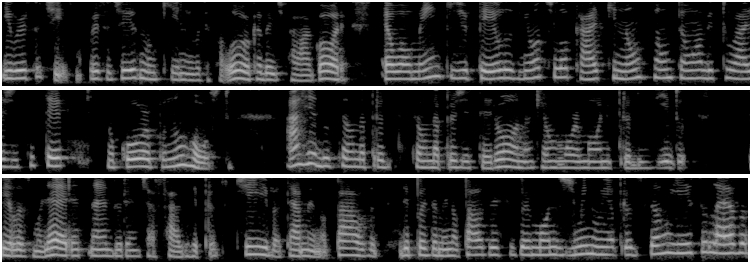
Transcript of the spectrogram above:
e o hirsutismo. O hirsutismo, que nem você falou, eu acabei de falar agora, é o aumento de pelos em outros locais que não são tão habituais de se ter no corpo, no rosto. A redução da produção da progesterona, que é um hormônio produzido pelas mulheres, né, durante a fase reprodutiva, até a menopausa. Depois da menopausa, esses hormônios diminuem a produção e isso leva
